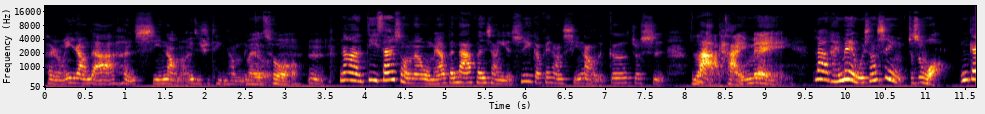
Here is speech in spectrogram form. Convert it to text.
很容易让大家很洗脑，然后一直去听他们的歌。没错，嗯。那第三首呢，我们要跟大家分享也是一个非常洗脑的歌，就是《辣台妹》。辣台妹，我相信就是我。应该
